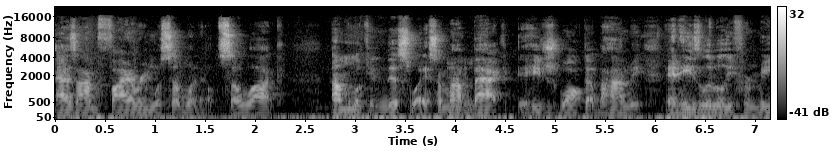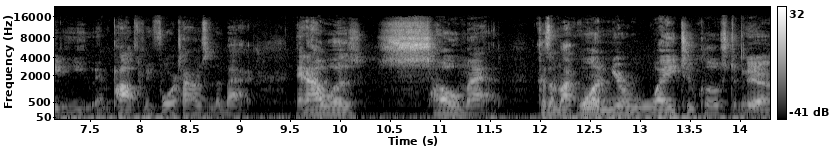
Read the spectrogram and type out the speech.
as I'm firing with someone else. So like I'm looking this way, so my Mhm. back. He just walked up behind me, and he's literally from me to you, and pops me four times in the back, and I was so mad because I'm like, one, you're way too close to me, Yeah.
